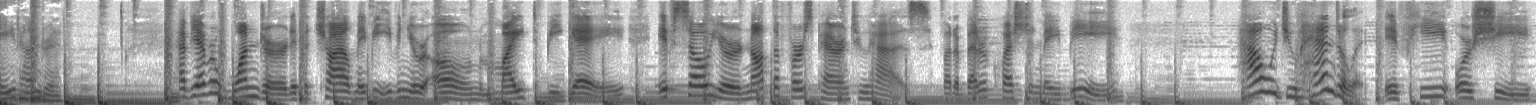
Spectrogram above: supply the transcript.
800. Have you ever wondered if a child, maybe even your own, might be gay? If so, you're not the first parent who has. But a better question may be how would you handle it if he or she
